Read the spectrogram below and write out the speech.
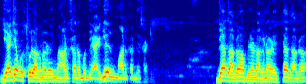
ज्या ज्या वस्तू लागणार आहे महाड शहरामध्ये आयडियल महाड करण्यासाठी ज्या जागा आपल्याला लागणार आहेत त्या जागा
